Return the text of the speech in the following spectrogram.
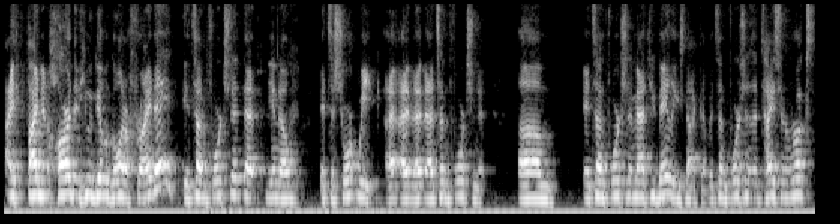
I find it hard that he would be able to go on a Friday. It's unfortunate that, you know, it's a short week. I, I, that, that's unfortunate. Um, it's unfortunate Matthew Bailey's knocked up. It's unfortunate that Tyson Rooks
